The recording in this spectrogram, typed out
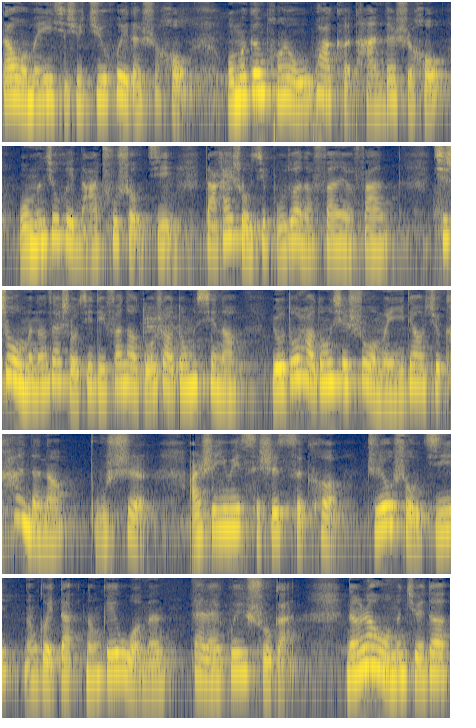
当我们一起去聚会的时候，我们跟朋友无话可谈的时候，我们就会拿出手机，打开手机，不断的翻呀翻。其实我们能在手机里翻到多少东西呢？有多少东西是我们一定要去看的呢？不是，而是因为此时此刻，只有手机能给带能给我们带来归属感，能让我们觉得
